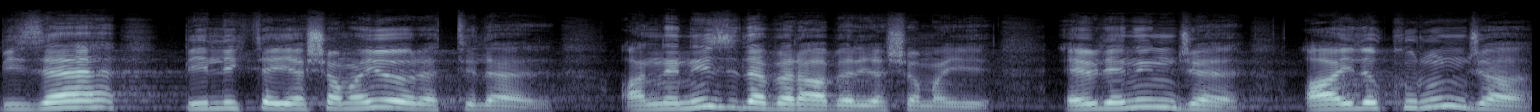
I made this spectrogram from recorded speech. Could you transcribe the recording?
bize birlikte yaşamayı öğrettiler. Annenizle beraber yaşamayı, evlenince, aile kurunca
